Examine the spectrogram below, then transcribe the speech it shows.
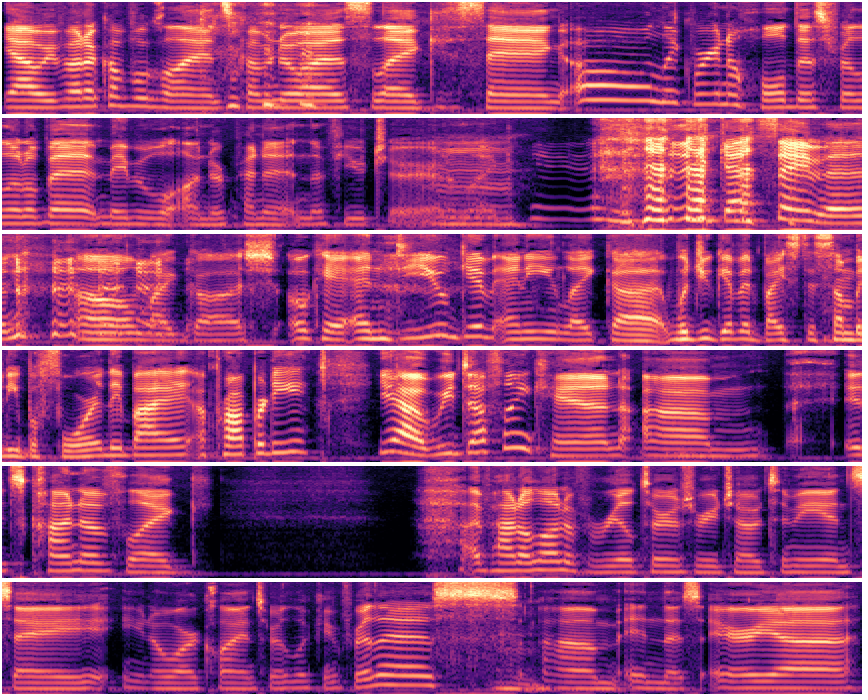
yeah, we've had a couple clients come to us like saying, "Oh, like we're gonna hold this for a little bit. Maybe we'll underpin it in the future." And I'm like, eh, "Get saving." oh my gosh. Okay, and do you give any like uh, would you give advice to somebody before they buy a property? Yeah, we definitely can. Um, it's kind of like I've had a lot of realtors reach out to me and say, you know, our clients are looking for this um, in this area.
